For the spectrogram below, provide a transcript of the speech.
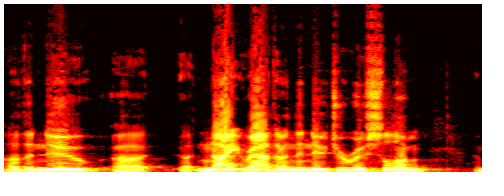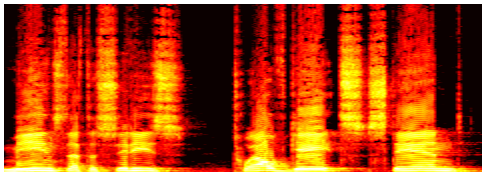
uh, the new uh, uh night, rather, in the new Jerusalem, means that the city's 12 gates stand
